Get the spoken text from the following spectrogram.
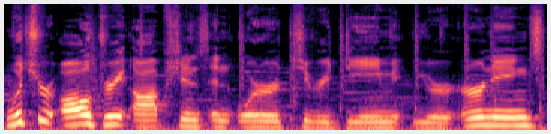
Which are all great options in order to redeem your earnings,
